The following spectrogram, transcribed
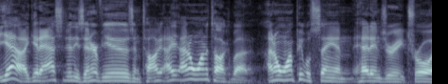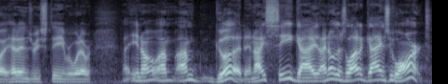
yeah, I get asked to do these interviews and talk. I, I don't want to talk about it. I don't want people saying head injury Troy, head injury Steve, or whatever. You know, I'm, I'm good. And I see guys, I know there's a lot of guys who aren't.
